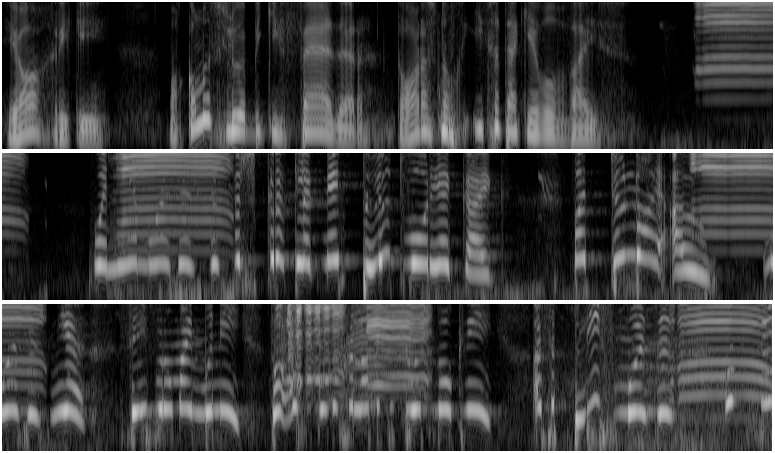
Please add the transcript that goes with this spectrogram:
Ja, Grietjie. Maar kom ons loop bietjie verder. Daar is nog iets wat ek jou wil wys. O nee Moses, dis verskriklik, net bloed waar jy kyk. Wat doen daai ou? Moses, nee, sê vir hom hy moenie daai onskuldige lammetjie doodmaak nie. Asseblief Moses, wat sê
